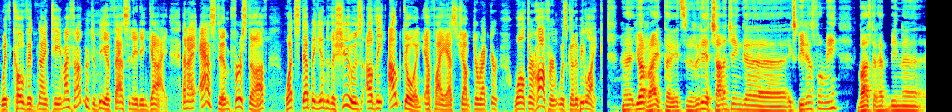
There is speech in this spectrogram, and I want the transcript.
with COVID 19. I found him to be a fascinating guy. And I asked him, first off, what stepping into the shoes of the outgoing FIS jump director, Walter Hofer, was going to be like. Uh, you are right. Uh, it's really a challenging uh, experience for me. Walter had been uh,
